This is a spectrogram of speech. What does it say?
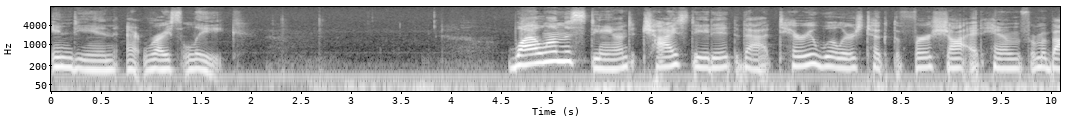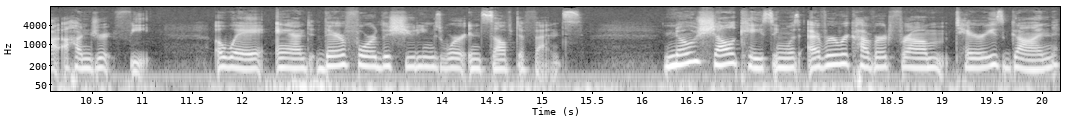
Indian at Rice Lake. While on the stand, Chai stated that Terry Willers took the first shot at him from about 100 feet away and therefore the shootings were in self defense. No shell casing was ever recovered from Terry's gun,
